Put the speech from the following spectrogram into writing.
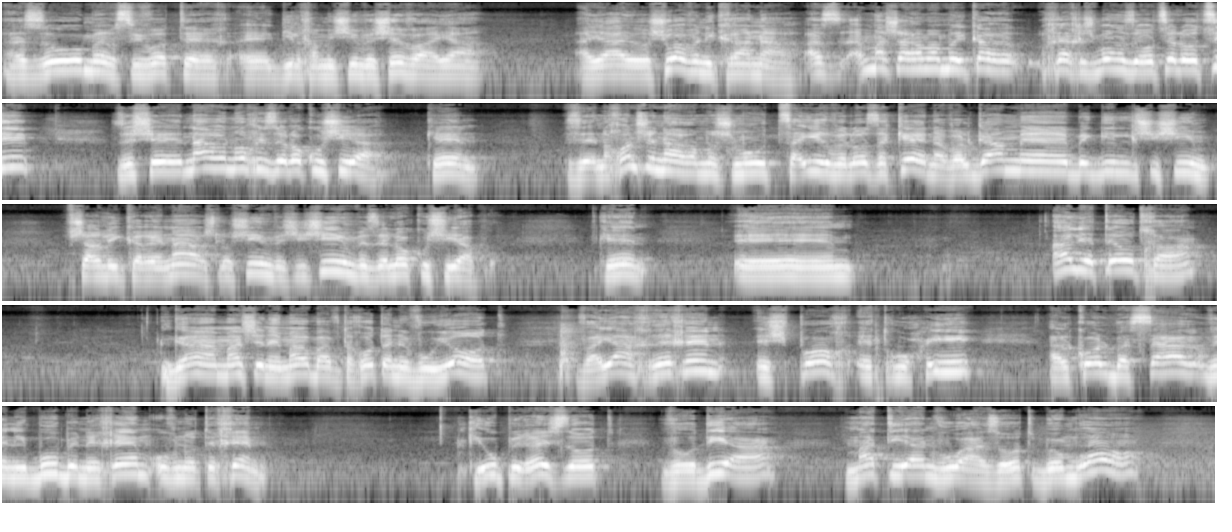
אז הוא אומר סביבות אה, גיל 57 היה, היה יהושע ונקרא נער. אז מה שהרמב"ם בעיקר אחרי החשבון הזה רוצה להוציא זה שנער אנוכי זה לא קושייה, כן? זה נכון שנער המשמעות צעיר ולא זקן אבל גם uh, בגיל 60 אפשר להיקרא נער, 30 ו-60 וזה לא קושייה פה, כן? uh, אל יטעה אותך גם מה שנאמר בהבטחות הנבואיות והיה אחרי כן אשפוך את רוחי על כל בשר וניבאו בניכם ובנותיכם. כי הוא פירש זאת והודיע מה תהיה הנבואה הזאת? באומרו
